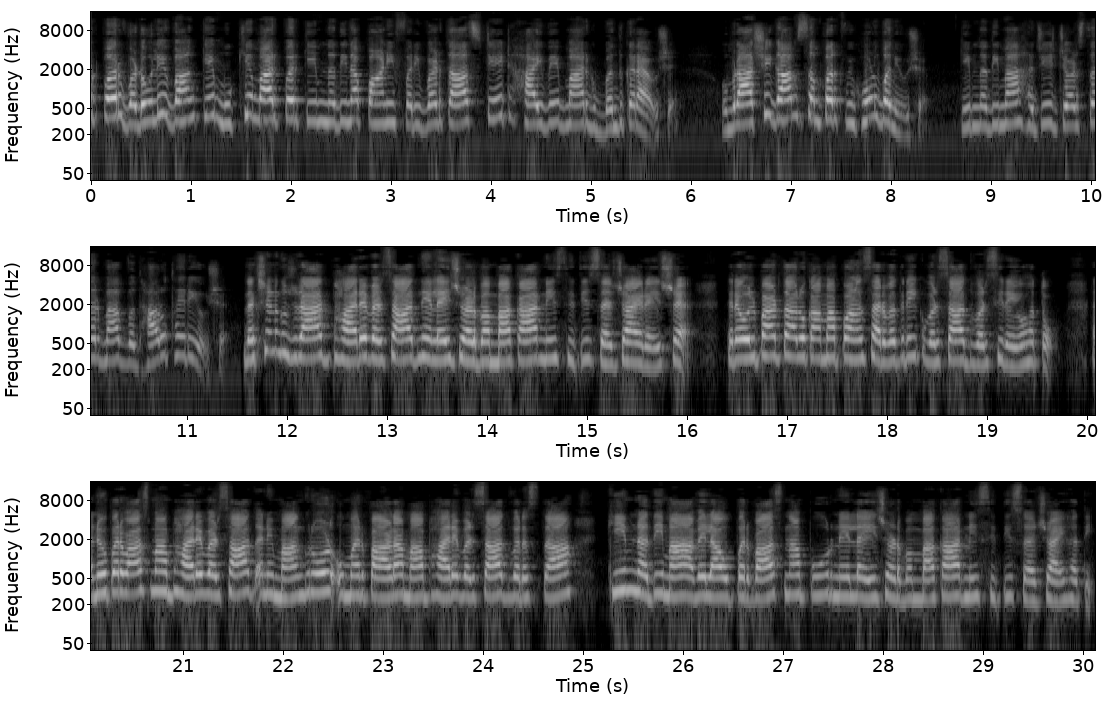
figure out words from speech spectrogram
Road પર વડોલી વાંકે મુખ્ય માર્ગ પર કેમ નદીના પાણી ફરી વળતા સ્ટેટ હાઈવે માર્ગ બંધ કરાયો છે. ઉમરાછી ગામ સંપર્ક વિહોણ બન્યું છે. કેમ નદીમાં હજી જળસ્તરમાં વધારો થઈ રહ્યો છે. દક્ષિણ ગુજરાત ભારે વરસાદને લઈ જળબંબાકારની સ્થિતિ સર્જાઈ રહી છે. ત્યારે ઓલપાડ તાલુકામાં પણ સાર્વત્રિક વરસાદ વરસી રહ્યો હતો. અને ઉપરવાસમાં ભારે વરસાદ અને માંગરોળ ઉમરપાડામાં ભારે વરસાદ વરસતા કીમ નદીમાં આવેલા ઉપરવાસના પૂરને લઈ જળબંબાકારની સ્થિતિ સર્જાઈ હતી.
